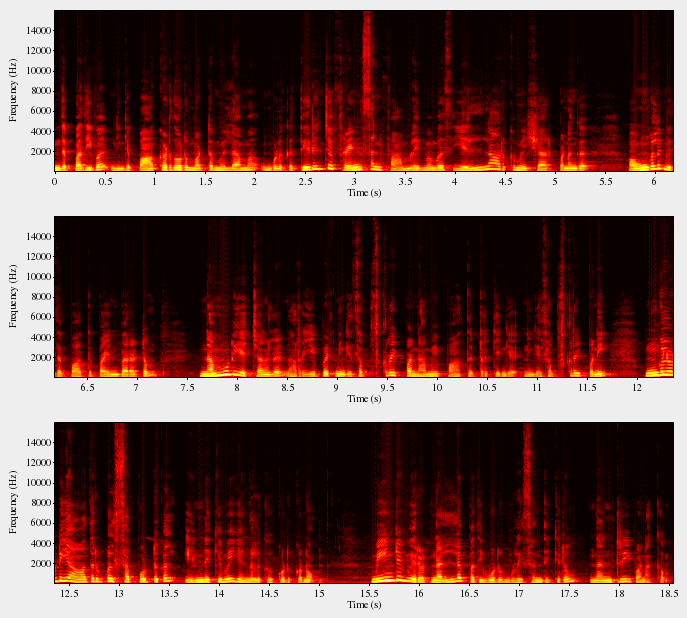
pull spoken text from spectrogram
இந்த பதிவை நீங்கள் பார்க்குறதோடு மட்டும் இல்லாமல் உங்களுக்கு தெரிஞ்ச ஃப்ரெண்ட்ஸ் அண்ட் ஃபேமிலி மெம்பர்ஸ் எல்லாருக்குமே ஷேர் பண்ணுங்கள் அவங்களும் இதை பார்த்து பயன்பெறட்டும். நம்முடைய சேனலை நிறைய பேர் நீங்கள் சப்ஸ்கிரைப் பண்ணாமல் பார்த்துட்ருக்கீங்க. நீங்கள் சப்ஸ்கிரைப் பண்ணி உங்களுடைய ஆதரவுகள் சப்போர்ட்டுகள் என்றைக்குமே எங்களுக்கு கொடுக்கணும். மீண்டும் ஒரு நல்ல பதிவோடு உங்களை சந்திக்கிறோம். நன்றி வணக்கம்.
